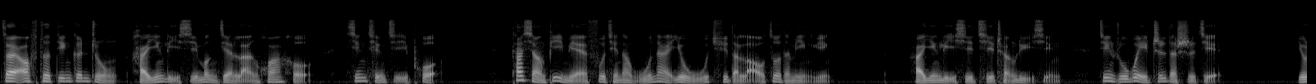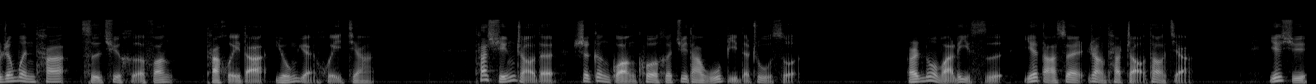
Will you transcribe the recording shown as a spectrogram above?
在奥夫特丁根中，海因里希梦见兰花后，心情急迫，他想避免父亲那无奈又无趣的劳作的命运。”他因里希启程旅行，进入未知的世界。有人问他此去何方，他回答：“永远回家。”他寻找的是更广阔和巨大无比的住所，而诺瓦利斯也打算让他找到家。也许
